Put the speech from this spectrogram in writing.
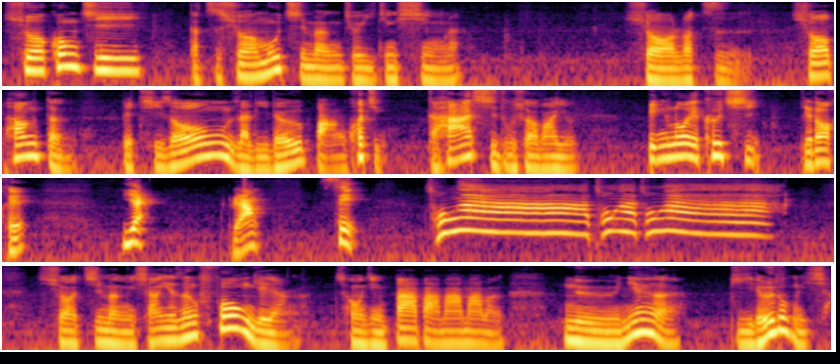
小公鸡特子小母鸡们就已经醒了。小鹿子、小胖墩、鼻涕虫、辣里头、胖阔精，介许多小朋友屏牢一口气，一道喊：一、两、三，冲啊，冲啊，冲啊！小鸡们像一阵风一样冲进爸爸妈妈们暖热的被头洞里向。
